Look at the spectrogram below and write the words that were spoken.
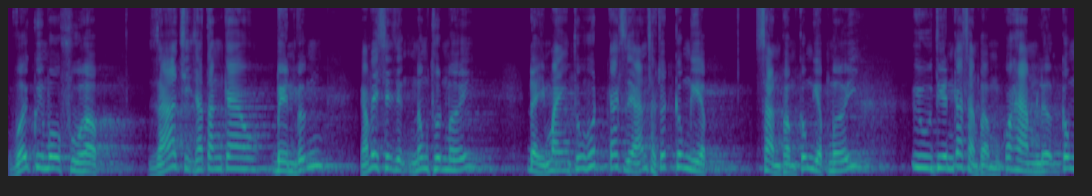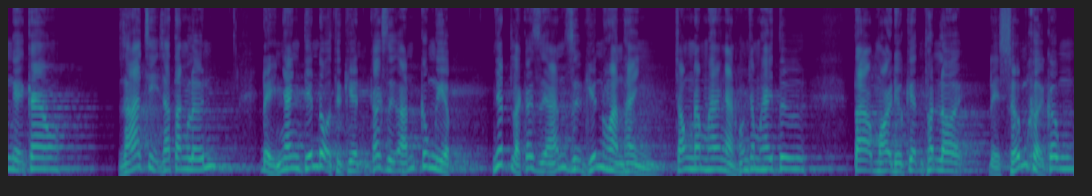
với quy mô phù hợp, giá trị gia tăng cao, bền vững gắn với xây dựng nông thôn mới, đẩy mạnh thu hút các dự án sản xuất công nghiệp, sản phẩm công nghiệp mới, ưu tiên các sản phẩm có hàm lượng công nghệ cao, giá trị gia tăng lớn, đẩy nhanh tiến độ thực hiện các dự án công nghiệp, nhất là các dự án dự kiến hoàn thành trong năm 2024, tạo mọi điều kiện thuận lợi để sớm khởi công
